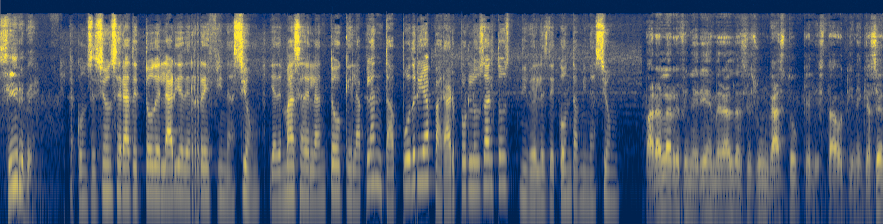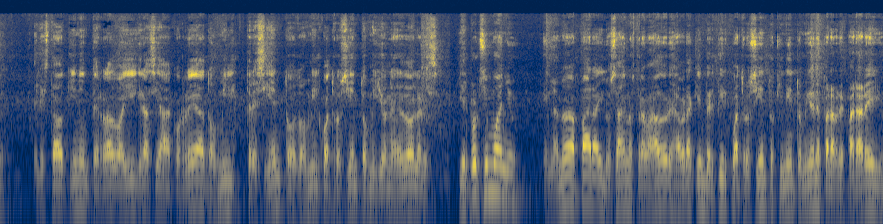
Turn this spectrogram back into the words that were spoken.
sirve. La concesión será de todo el área de refinación y además se adelantó que la planta podría parar por los altos niveles de contaminación. Para la refinería de Esmeraldas es un gasto que el Estado tiene que hacer. El Estado tiene enterrado ahí, gracias a Correa, 2.300, 2.400 millones de dólares. Y el próximo año, en la nueva para, y lo saben los trabajadores, habrá que invertir 400, 500 millones para reparar ello.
